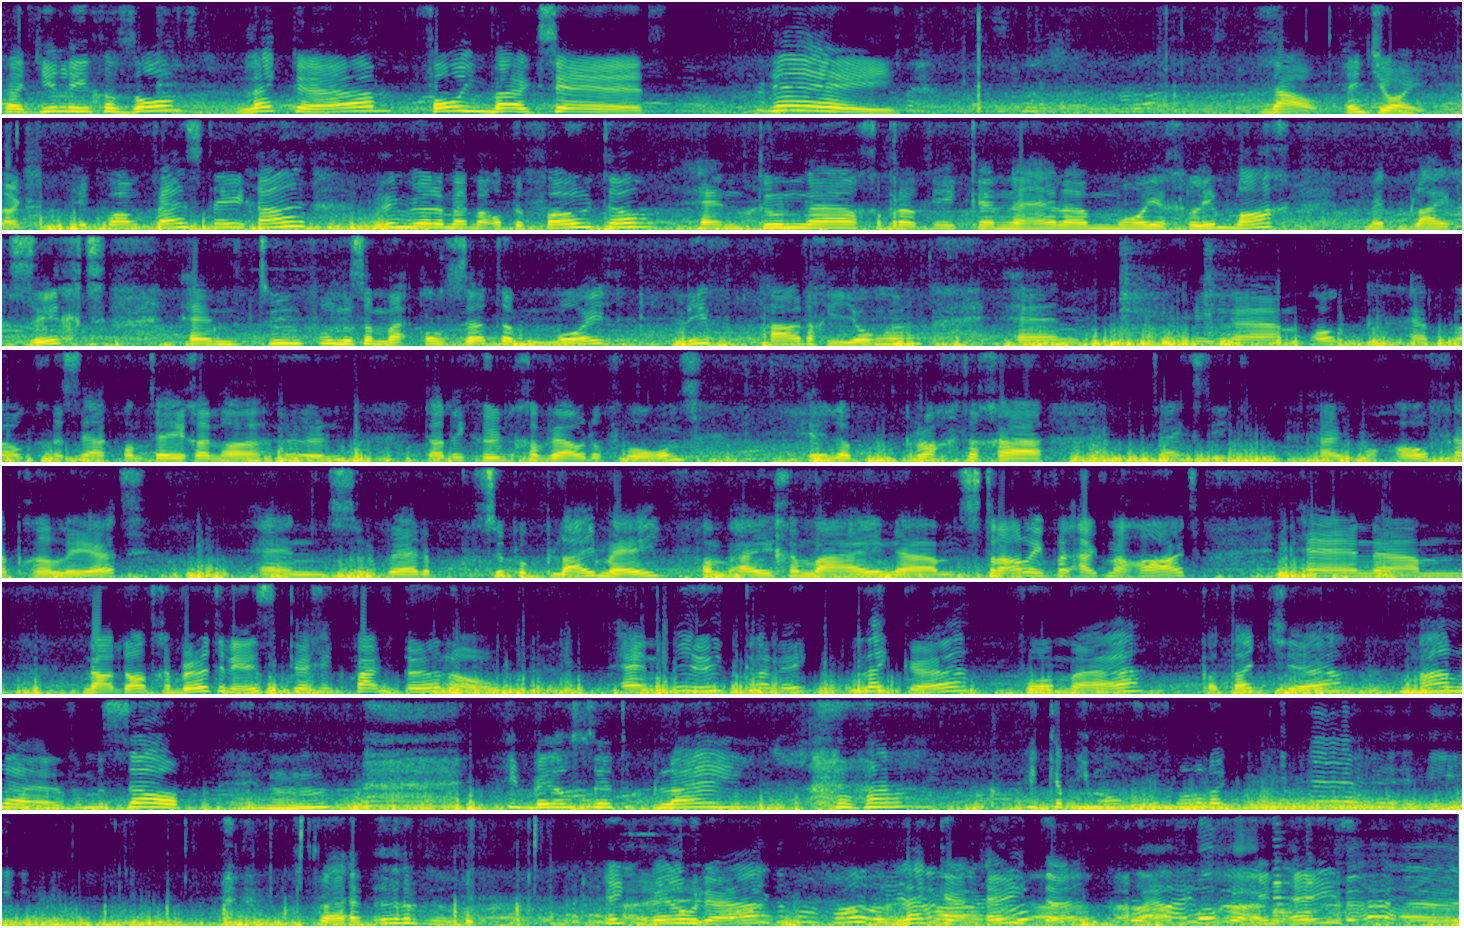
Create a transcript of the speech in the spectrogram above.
dat jullie gezond, lekker vol in buik zit. Yay! Nou, enjoy. Dank Ik kwam fans tegen, hun willen met me op de foto. En toen eh, gebruikte ik een hele mooie glimlach met een blij gezicht. En toen vonden ze mij ontzettend mooi, lief, aardige jongen. En ik ehm, ook, heb ook gezegd van tegen eh, hun dat ik hun geweldig vond. Hele prachtige tekst die ik uit mijn hoofd heb geleerd. En ze werden super blij mee vanwege mijn ehm, straling vanuit mijn hart. En ehm na dat gebeurtenis kreeg ik 5 euro. En nu kan ik lekker voor mijn patatje halen voor mezelf. Mhm. Ik ben ontzettend blij. ik heb iemand gevrolijk. Yay. 5 euro. Ik wilde lekker eten. Ineens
